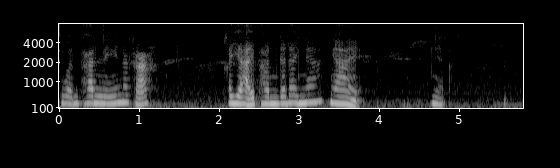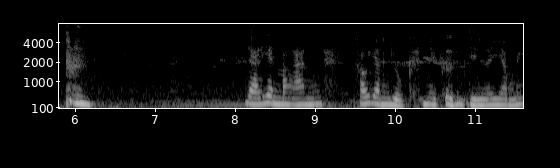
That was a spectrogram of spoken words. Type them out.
ส่วนพันธุ์นี้นะคะ ขยายพันธุ์ก็ได้ง่ายง่าย เนี่ยดาเลียนบางอันเขายังอยู่ในพื้นดินเลยยังไม่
